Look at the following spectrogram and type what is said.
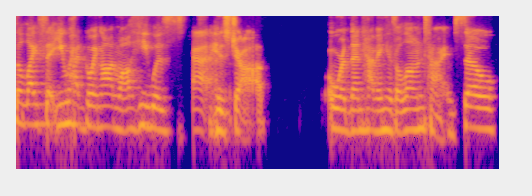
the life that you had going on while he was at his job or then having his alone time. So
